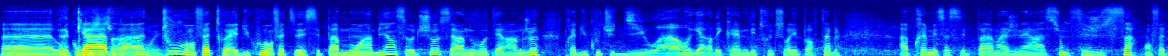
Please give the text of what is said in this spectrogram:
au cadre, à tout en fait. Quoi. Et du coup, en fait, c'est pas moins bien, c'est autre chose, c'est un nouveau terrain de jeu. Après, du coup, tu te dis, waouh, regardez quand même des trucs sur les portables Après, mais ça, c'est pas ma génération. C'est juste ça, en fait.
